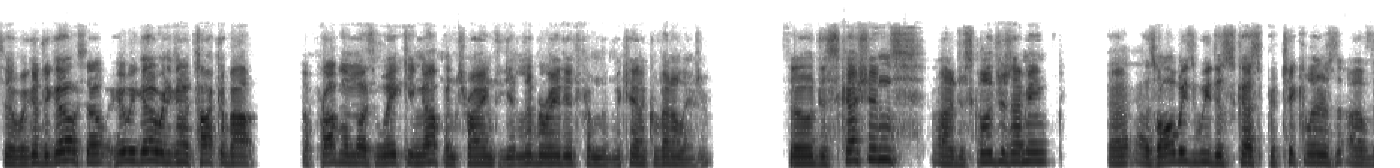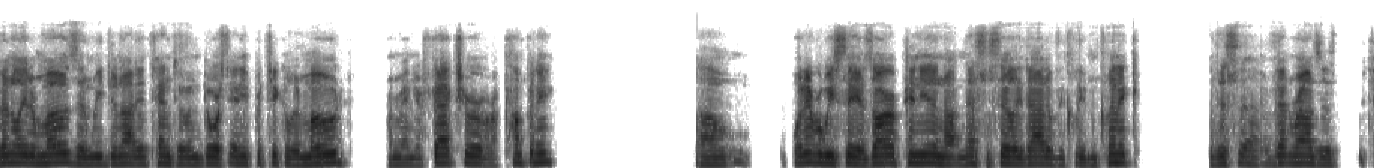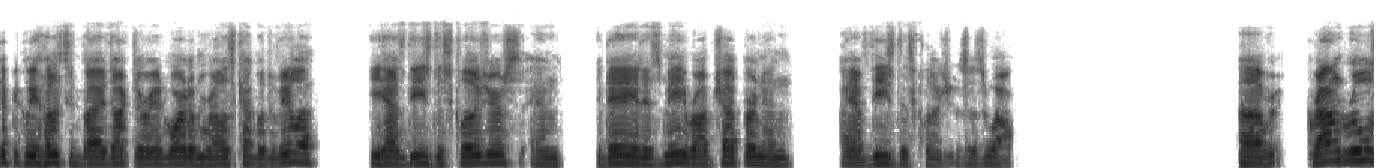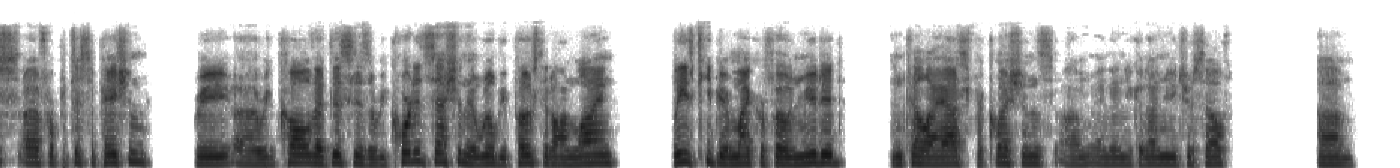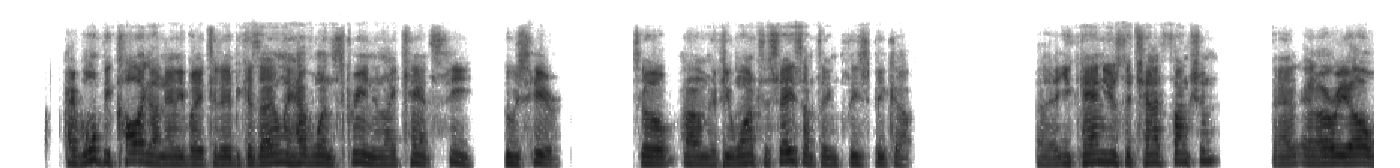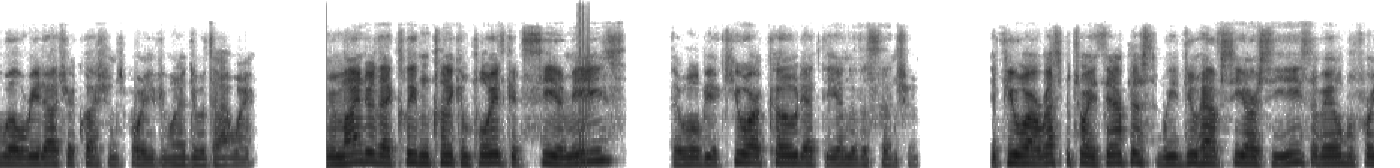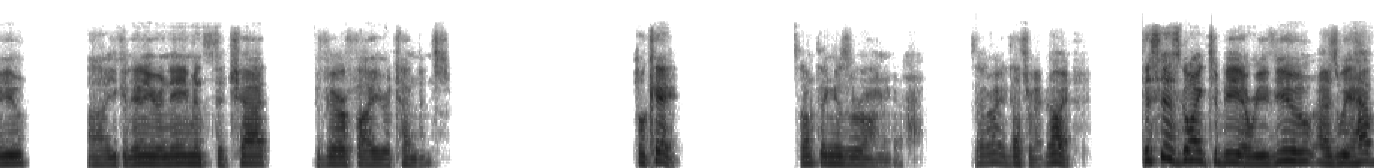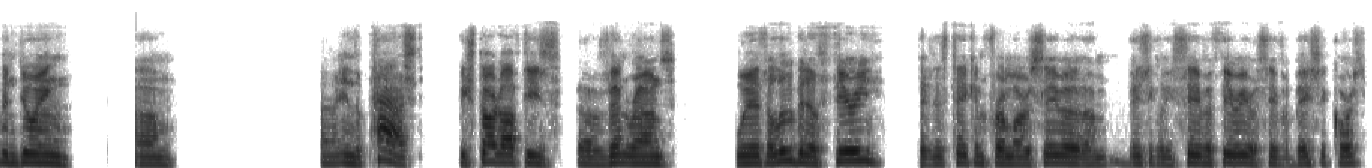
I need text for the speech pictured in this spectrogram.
So we're good to go. So here we go. We're going to talk about a problem with waking up and trying to get liberated from the mechanical ventilator. So discussions, uh, disclosures, I mean, uh, as always, we discuss particulars of ventilator modes and we do not intend to endorse any particular mode or manufacturer or company. Uh, whatever we say is our opinion and not necessarily that of the Cleveland Clinic. This uh, event rounds is typically hosted by Dr. Eduardo Mireles Cabodevila. He has these disclosures, and today it is me, Rob Chatburn, and I have these disclosures as well. Uh, ground rules uh, for participation. We uh, recall that this is a recorded session that will be posted online. Please keep your microphone muted until I ask for questions, um, and then you can unmute yourself. Um, I won't be calling on anybody today because I only have one screen and I can't see who's here. So um, if you want to say something, please speak up. Uh, you can use the chat function and, and Ariel will read out your questions for you if you want to do it that way. Reminder that Cleveland Clinic employees get CMEs. There will be a QR code at the end of the session. If you are a respiratory therapist, we do have CRCEs available for you. Uh, you can enter your name into the chat verify your attendance. Okay, something is wrong. Is that right? That's right. All right. This is going to be a review as we have been doing um, uh, in the past. We start off these uh, vent rounds with a little bit of theory that is taken from our SEVA, um, basically SEVA theory or SEVA basic course.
